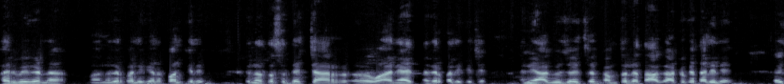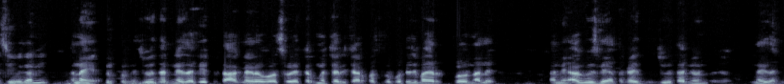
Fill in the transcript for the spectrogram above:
फायर ब्रिगेडला नगरपालिकेला कॉल केले. त्यांना आता सध्या चार वाहने आहेत नगरपालिकेचे आणि आग विजवायचं काम चालू आहे. आता आग आटोक्यात आलेली आहे. काही जीवितहानी? नाही बिलकुल नाही. जीवितहानी नाही झाली. आग लागल्यावर सगळे कर्मचारी चार पाच लोक होते ते बाहेर पळून आले. आणि आग विजली आता काही जीवितहानी नाही झाली.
